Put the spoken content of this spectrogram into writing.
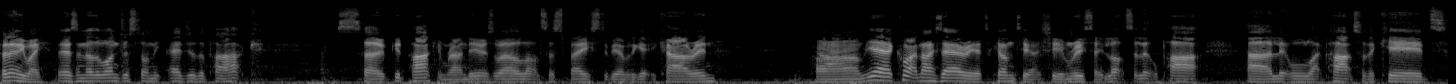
But anyway, there's another one just on the edge of the park. So good parking around here as well, lots of space to be able to get your car in. Um, yeah, quite a nice area to come to actually in Ruse. Lots of little park, uh, little like parks for the kids.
